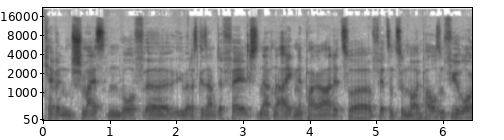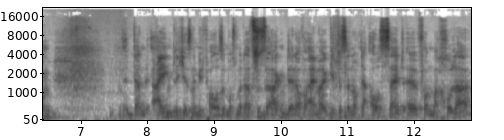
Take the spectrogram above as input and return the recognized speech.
Kevin schmeißt einen Wurf äh, über das gesamte Feld nach einer eigenen Parade zur 14 zu 9 Pausenführung. Dann eigentlich ist nämlich Pause, muss man dazu sagen, denn auf einmal gibt es dann noch eine Auszeit äh, von Machulla.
